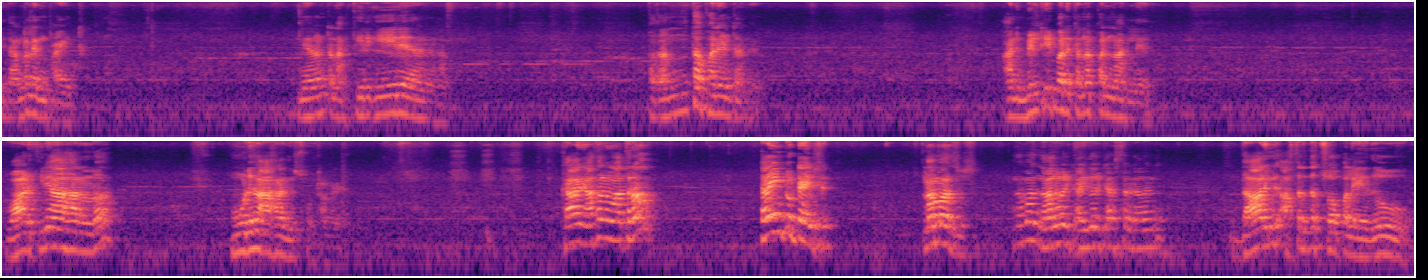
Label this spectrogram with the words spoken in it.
ఇది అండర్లైన్ పాయింట్ నేనంటే నాకు తిరిగే లేదండి నాకు. అదంతా పని అంటాను నేను. ఆయన మిలిటరీ పని కన్నా పని నాకు లేదు. వాడు తినే ఆహారంలో మూడే ఆహారం తీసుకుంటాడు. కానీ అతను మాత్రం టైం టు టైం నమాజ్ చూసి నమాజ్ నాలుగు వేలకి ఐదు వేలు చేస్తారు కదండి. దాని మీద అశ్రద్ధ చూపలేదు.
